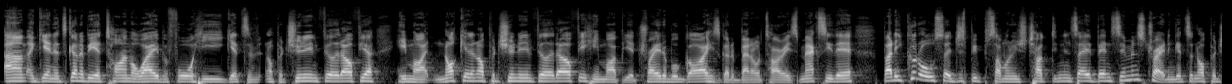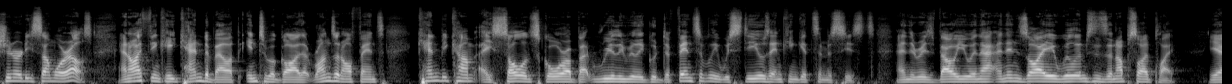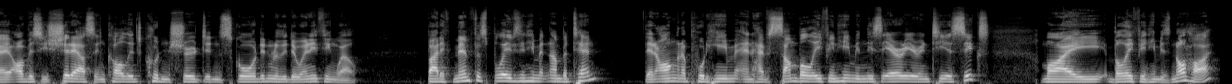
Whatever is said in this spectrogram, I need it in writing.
Um, again, it's going to be a time away before he gets an opportunity in Philadelphia. He might not get an opportunity in Philadelphia. He might be a tradable guy. He's got to battle Tyrese Maxey there. But he could also just be someone who's chucked in and say Ben Simmons trade and gets an opportunity somewhere else. And I think he can develop into a guy that runs an offense, can become a solid scorer, but really, really good defensively with steals and can get some assists. And there is value in that. And then Ziaire Williams is an upside play. Yeah, obviously shithouse in college, couldn't shoot, didn't score, didn't really do anything well. But if Memphis believes in him at number 10, then I'm going to put him and have some belief in him in this area in tier six. My belief in him is not high.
